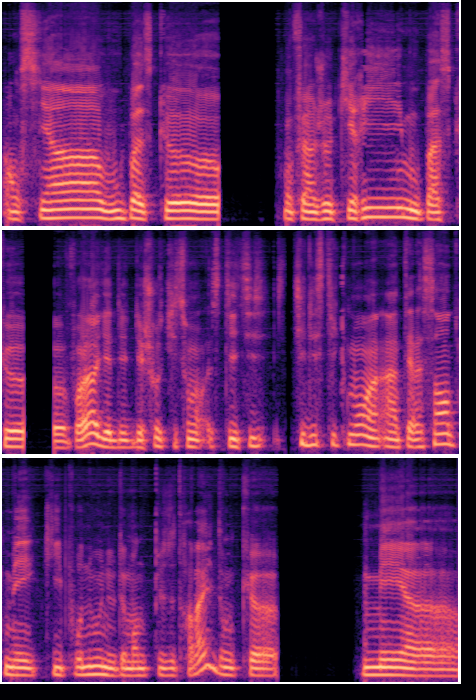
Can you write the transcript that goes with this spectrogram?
ancien ou parce que euh, on fait un jeu qui rime ou parce que voilà, il y a des, choses qui sont stylistiquement intéressantes, mais qui pour nous nous demandent plus de travail. Donc mais euh,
